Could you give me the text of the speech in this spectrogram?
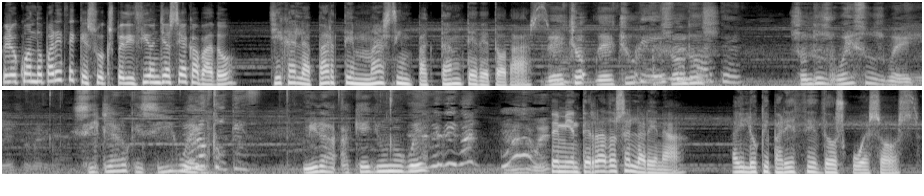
Pero cuando parece que su expedición ya se ha acabado, llega la parte más impactante de todas. De hecho, de hecho, son dos, son dos huesos, güey. Sí, claro que sí, güey. No lo toques. Mira, aquí hay uno, güey. Semienterrados en la arena, hay lo que parece dos huesos.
